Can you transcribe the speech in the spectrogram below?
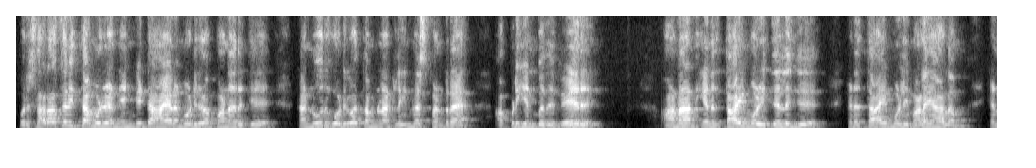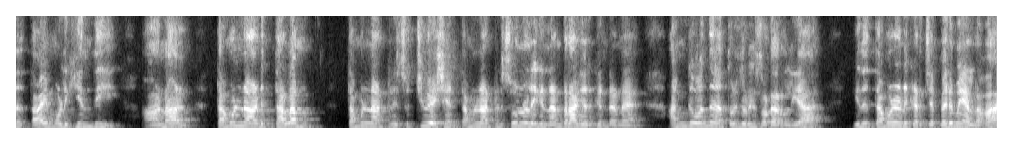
ஒரு சராசரி தமிழன் என்கிட்ட ஆயிரம் கோடி ரூபாய் பணம் இருக்கு. நான் நூறு கோடி ரூபாய் தமிழ்நாட்டில் இன்வெஸ்ட் பண்றேன். அப்படி என்பது வேறு. ஆனால் எனது தாய்மொழி தெலுங்கு எனது தாய்மொழி மலையாளம் எனது தாய்மொழி ஹிந்தி. ஆனால் தமிழ்நாடு தளம் தமிழ்நாட்டின் சுச்சுவேஷன் தமிழ்நாட்டின் சூழ்நிலைகள் நன்றாக இருக்கின்றன. அங்கு வந்து நான் தொழில் தொடங்கி சொல்றாரு இல்லையா? இது தமிழனுக்கு கிடைச்ச பெருமை அல்லவா?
